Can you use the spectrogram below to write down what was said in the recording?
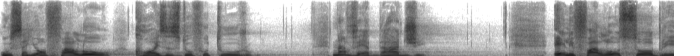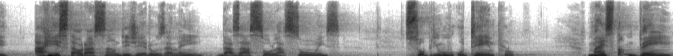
o Senhor falou coisas do futuro. Na verdade, ele falou sobre a restauração de Jerusalém, das assolações, sobre o, o templo, mas também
